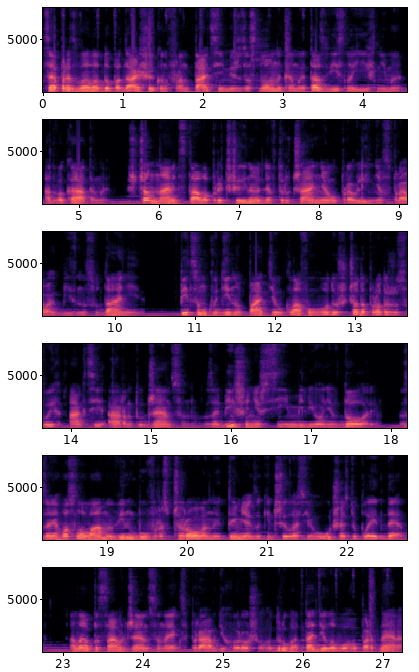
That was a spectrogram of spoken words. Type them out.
Це призвело до подальшої конфронтації між засновниками та, звісно, їхніми адвокатами, що навіть стало причиною для втручання управління в справах бізнесу Данії. Підсумку Діно Патті уклав угоду щодо продажу своїх акцій Арнту Дженсону за більше ніж 7 мільйонів доларів. За його словами, він був розчарований тим, як закінчилась його участь у Play Dead, але описав Дженсона як справді хорошого друга та ділового партнера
